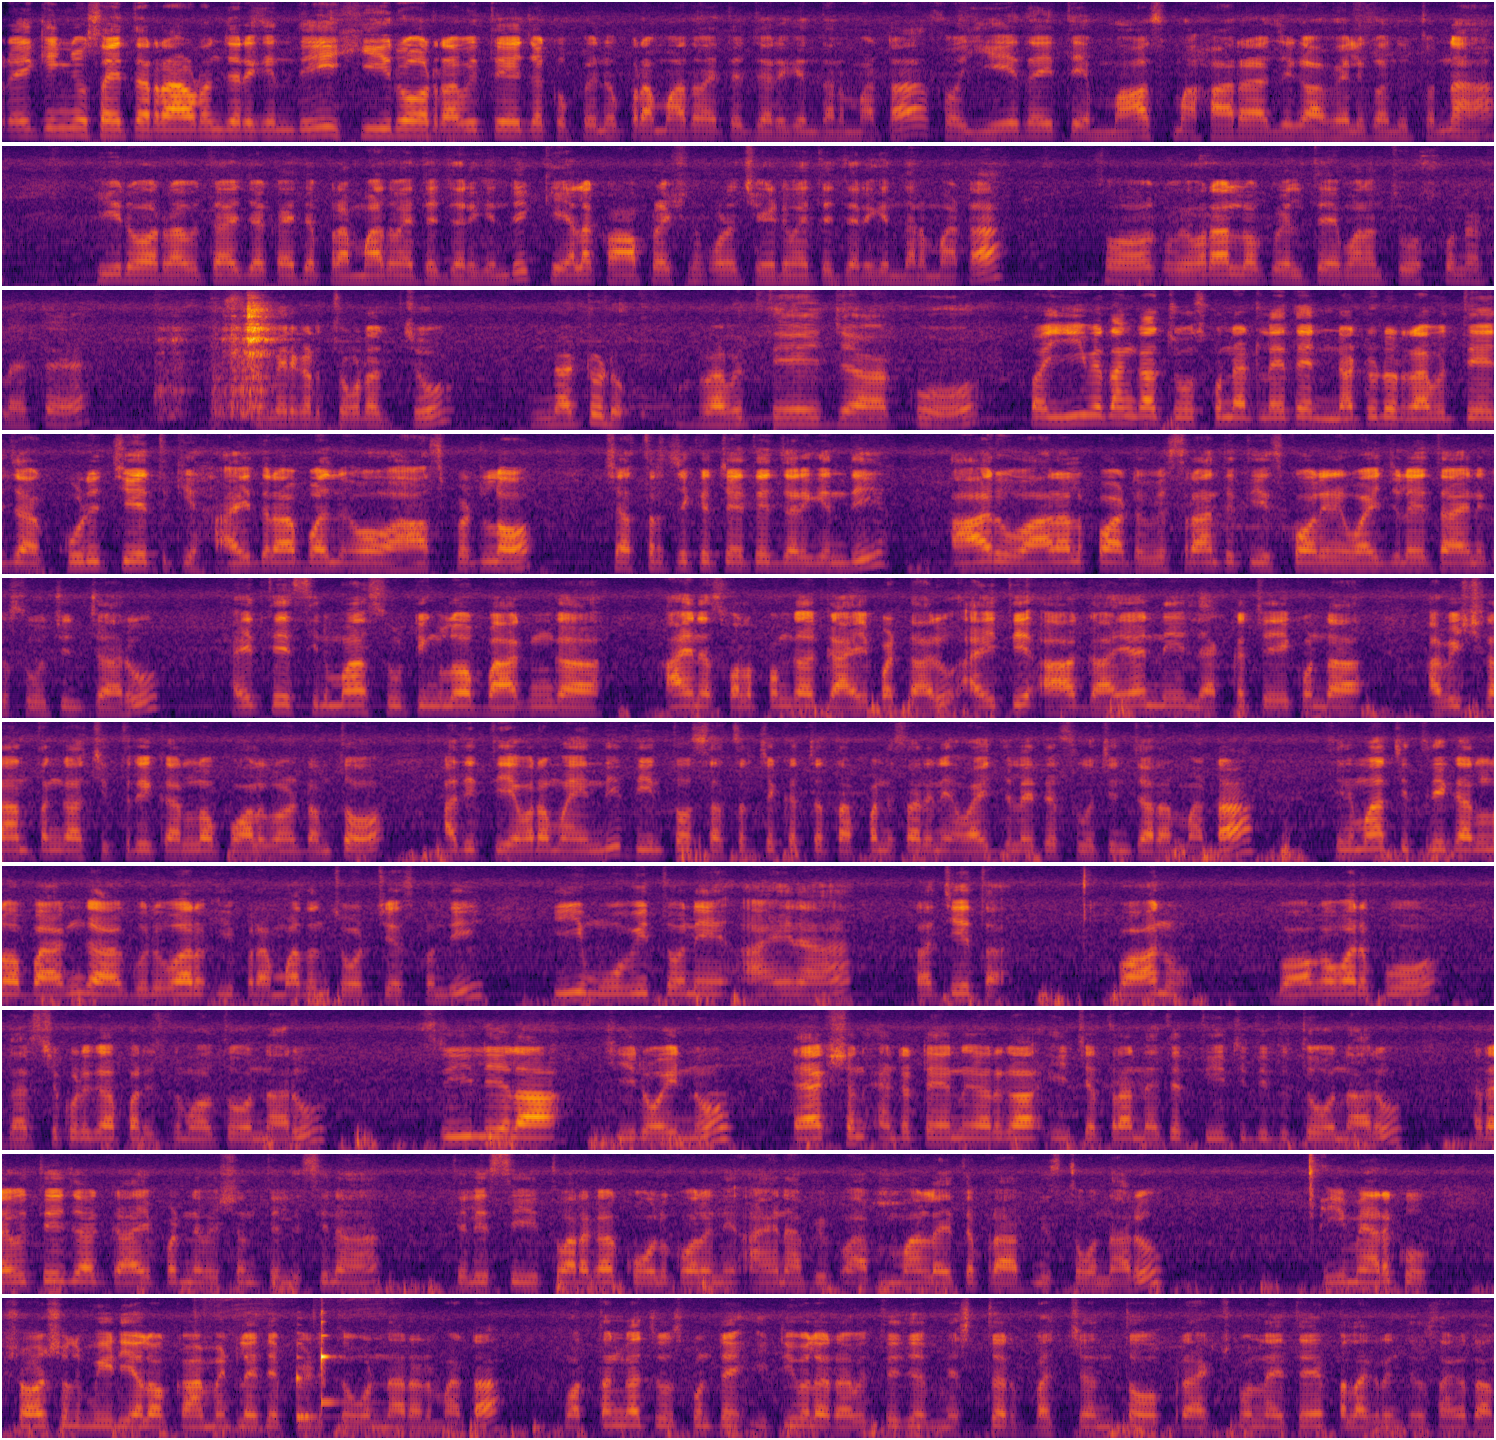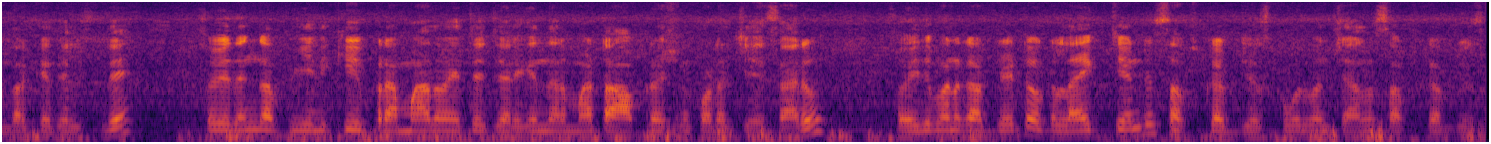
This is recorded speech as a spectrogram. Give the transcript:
Breaking news అయితే రావడం జరిగింది. హీరో రవితేజకు పెను ప్రమాదం అయితే జరిగిందనమాట సో ఏదైతే మాస్ మహారాజుగా వెలుగొందుతున్న హీరో రవితేజకు అయితే ప్రమాదం అయితే జరిగింది. కీలక ఆపరేషన్ కూడా చేయడం అయితే జరిగిందనమాట సో వివరాల్లోకి వెళ్తే మనం చూసుకున్నట్లయితే మీరు ఇక్కడ చూడొచ్చు. నటుడు రవితేజకు సో ఈ విధంగా చూసుకున్నట్లయితే నటుడు రవితేజ కుడి చేతికి హైదరాబాద్ హాస్పిటల్లో శస్త్రచికిత్స అయితే జరిగింది. ఆరు వారాల పాటు విశ్రాంతి తీసుకోవాలని వైద్యులైతే ఆయనకు సూచించారు. అయితే సినిమా షూటింగ్లో భాగంగా ఆయన స్వల్పంగా గాయపడ్డారు. అయితే ఆ గాయాన్ని లెక్క చేయకుండా అవిశ్రాంతంగా చిత్రీకరణలో పాల్గొనడంతో అది తీవ్రమైంది. దీంతో శస్త్రచికిత్స తప్పనిసరిని వైద్యులైతే సూచించారన్నమాట. సినిమా చిత్రీకరణలో భాగంగా గురువారం ఈ ప్రమాదం చోటు చేసుకుంది. ఈ మూవీతోనే ఆయన రచయిత భాను భోగవరపు దర్శకుడిగా పరిచయం అవుతూ ఉన్నారు. శ్రీలీల హీరోయిన్ యాక్షన్ ఎంటర్టైనర్గా ఈ చిత్రాన్ని అయితే తీర్చిదిద్దుతూ ఉన్నారు. రవితేజ గాయపడిన విషయం తెలిసిన తెలిసి త్వరగా కోలుకోవాలని ఆయన అభి అభిమానులు అయితే ప్రార్థిస్తూ ఉన్నారు. ఈ మేరకు సోషల్ మీడియాలో కామెంట్లు అయితే పెడుతూ ఉన్నారనమాట మొత్తంగా చూసుకుంటే ఇటీవల రవితేజ మిస్టర్ బచ్చన్తో ప్రేక్షకులను అయితే పలకరించిన సంగతి అందరికీ తెలిసిందే. సో ఈ విధంగా వీనికి ప్రమాదం అయితే జరిగిందనమాట ఆపరేషన్ కూడా చేశారు. సో ఇది మనకు అప్డేట్. ఒక లైక్ చేయండి సబ్స్క్రైబ్ చేసుకోవాలి మన ఛానల్ సబ్స్క్రైబ్ చేసుకోండి.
